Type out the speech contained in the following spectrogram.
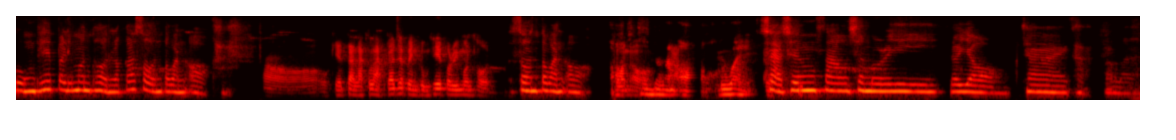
กรุงเทพปริมณฑลแล้วก็โซนตะวันออกค่ะอ๋อโอเค แต่หลักๆ ก็จะเป็นกรุงเทพปริมณฑลโซนตะวันออกตอนออกตะวันออกด้วยฉะเชิงเซาชลบุรีระยองใช่ค่ะ ประมาณ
